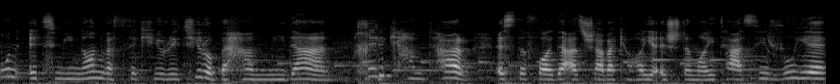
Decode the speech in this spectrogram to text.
اون اطمینان و سکیوریتی رو به هم میدن خیلی کمتر استفاده از شبکه های اجتماعی تاثیر روی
